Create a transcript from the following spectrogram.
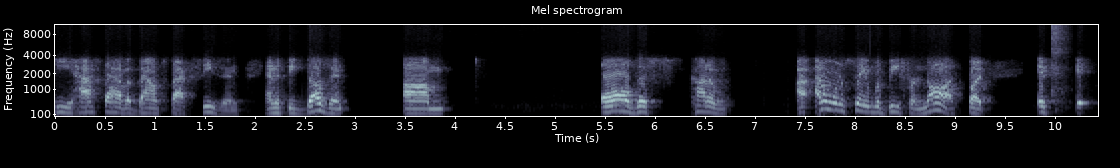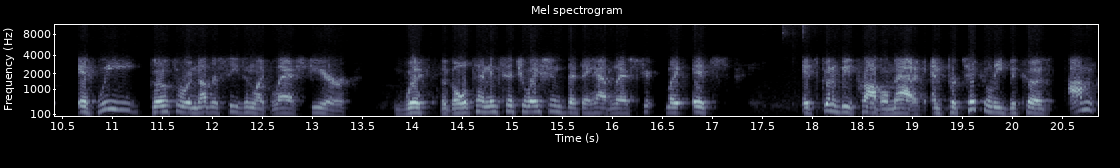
He has to have a bounce back season, and if he doesn't, um, all this kind of I, I don't want to say it would be for naught, but if if we go through another season like last year with the goaltending situation that they had last year, like it's it's going to be problematic, and particularly because I'm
